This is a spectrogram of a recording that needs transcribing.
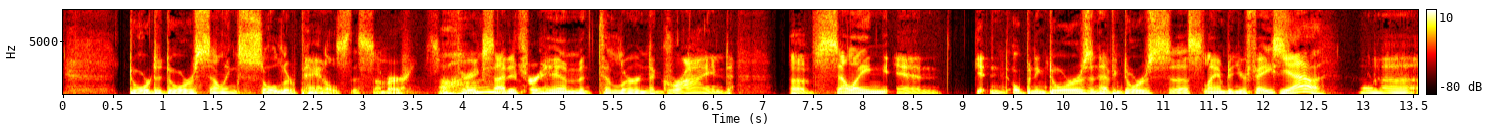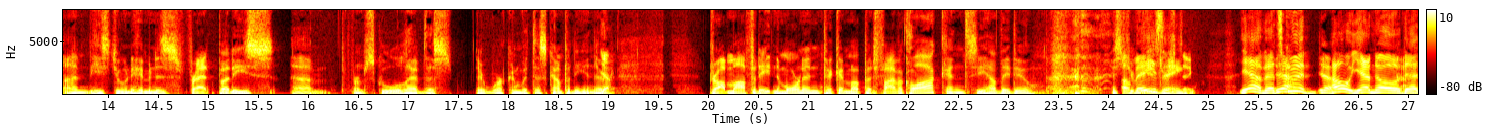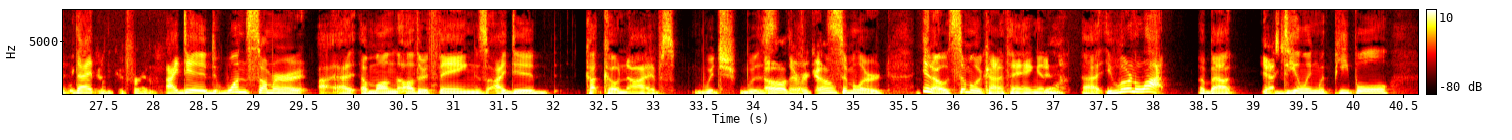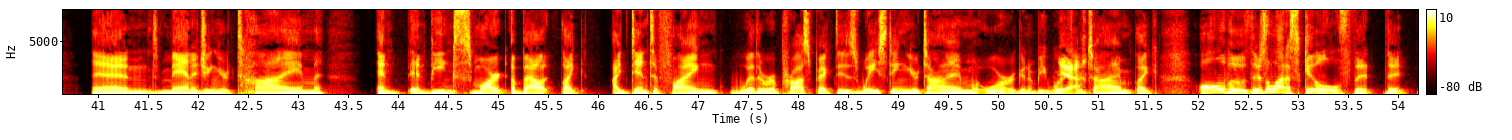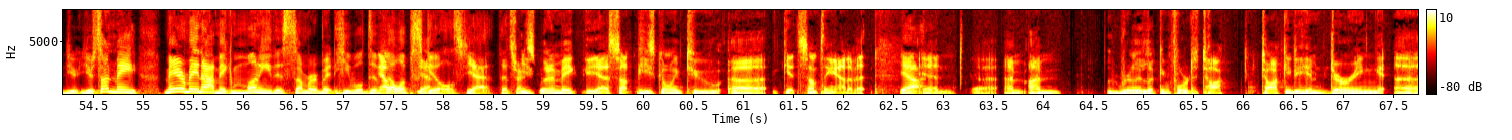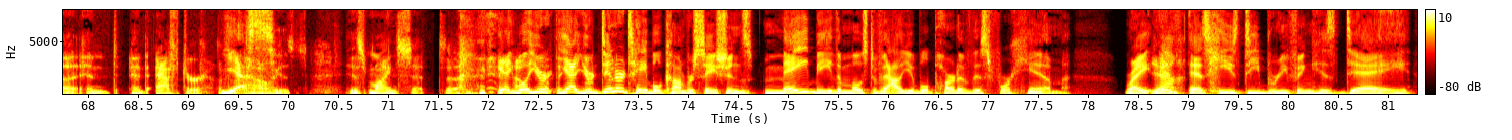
door to door selling solar panels this summer. So I'm very excited for him to learn the grind of selling and getting opening doors and having doors uh, slammed in your face. Yeah. Uh, I'm, he's doing him and his frat buddies um, from school have this. They're working with this company and they're Yep. drop them off at eight in the morning, pick them up at five o'clock, and see how they do. Amazing. Yeah, that's Yeah, good. yeah. Oh, yeah, no, I that that good for him. I did one summer, I, among other things, I did Cutco knives, which was Oh, there we go. Similar, you know, similar kind of thing, and uh, you learn a lot about Yes. dealing with people and managing your time, and and being smart about like identifying whether a prospect is wasting your time or going to be worth Yeah. your time. Like all those, there's a lot of skills that that your, your son may may or may not make money this summer, but he will develop yeah. skills. Yeah, that's right. He's going to make yeah. Some, he's going to uh, get something out of it. Yeah. and uh, I'm I'm really looking forward to talk talking to him during uh, and and after. Yes. how his his mindset. Uh, yeah, well, how your yeah your dinner table conversations may be the most valuable part of this for him, right? Yeah. as, as he's debriefing his day,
